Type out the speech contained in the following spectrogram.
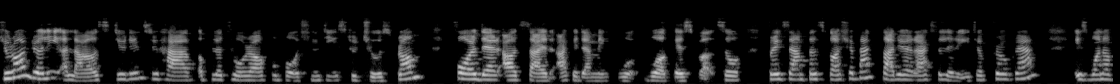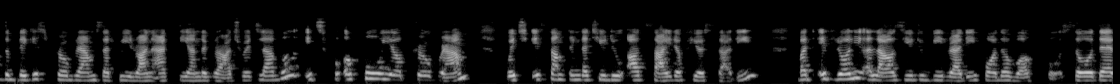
Huron really allows students to have a plethora of opportunities to choose from for their outside academic work as well. So for example, Scotiabank Career Accelerator program is one of the biggest programs that we run at the undergraduate level. It's a four-year program, which is something that you do outside outside of your studies, but it really allows you to be ready for the workforce. So there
